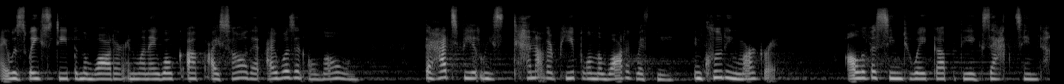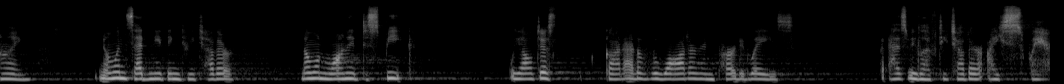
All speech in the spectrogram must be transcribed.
I was waist deep in the water, and when I woke up, I saw that I wasn't alone. There had to be at least 10 other people in the water with me, including Margaret. All of us seemed to wake up at the exact same time. No one said anything to each other. No one wanted to speak. We all just got out of the water and parted ways. But as we left each other, I swear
